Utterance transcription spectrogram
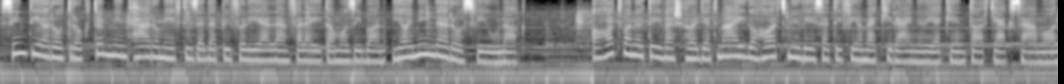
Cynthia Rotrock több mint három évtizede püföli ellenfeleit a moziban, jaj minden rossz fiúnak. A 65 éves hölgyet máig a harcművészeti filmek királynőjeként tartják számon.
